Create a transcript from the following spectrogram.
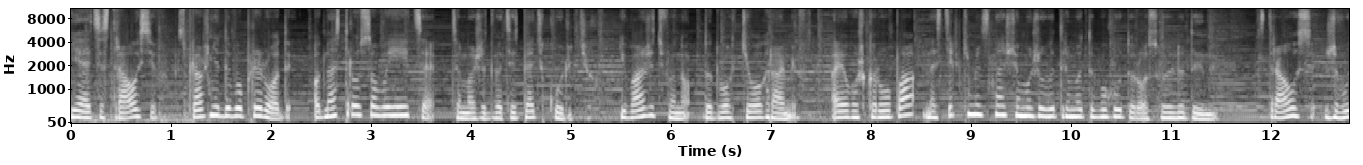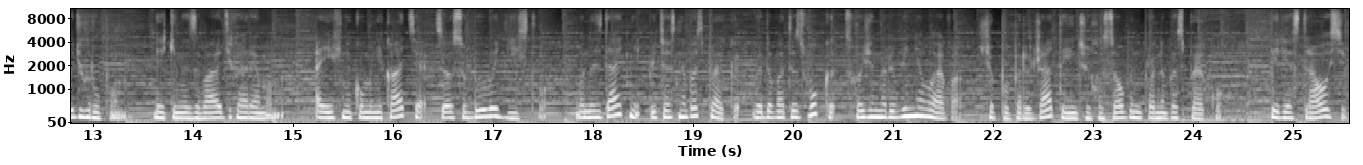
Яйця страусів справжнє диво природи. Одне страусове яйце це майже 25 курячих, і важить воно до 2 кілограмів, а його шкарлупа настільки міцна, що може витримати вагу дорослої людини. Страуси живуть групами, які називають гаремами, а їхня комунікація це особливе дійство. Вони здатні під час небезпеки видавати звуки, схожі на ревіння лева, щоб попереджати інших особин про небезпеку. Пір'я страусів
